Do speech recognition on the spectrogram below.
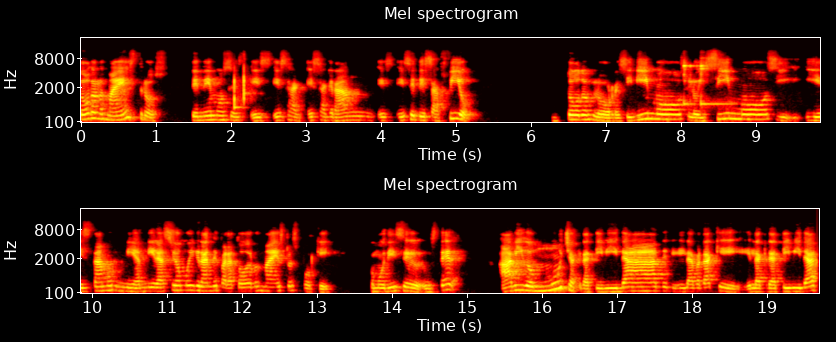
todos los maestros tenemos esa, esa gran, ese desafío todos lo recibimos, lo hicimos y, y, estamos, mi admiración muy grande para todos los maestros porque, como dice usted, ha habido mucha creatividad, la verdad que la creatividad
